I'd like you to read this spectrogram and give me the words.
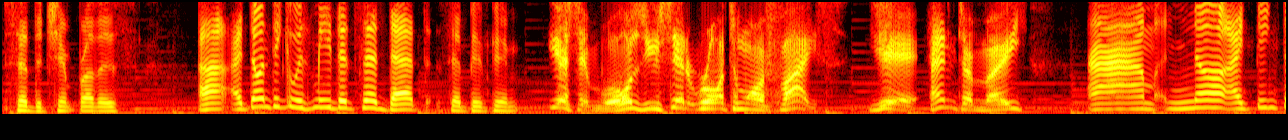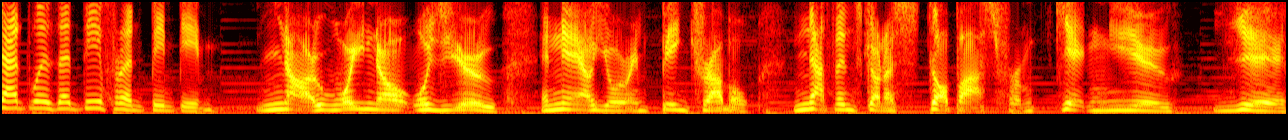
said the chimp brothers. Uh, I don't think it was me that said that, said Pim Pim. Yes, it was. You said it right to my face. Yeah, and to me. Um, no, I think that was a different Pim Pim. No, we know it was you, and now you're in big trouble. Nothing's gonna stop us from getting you. Yeah,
